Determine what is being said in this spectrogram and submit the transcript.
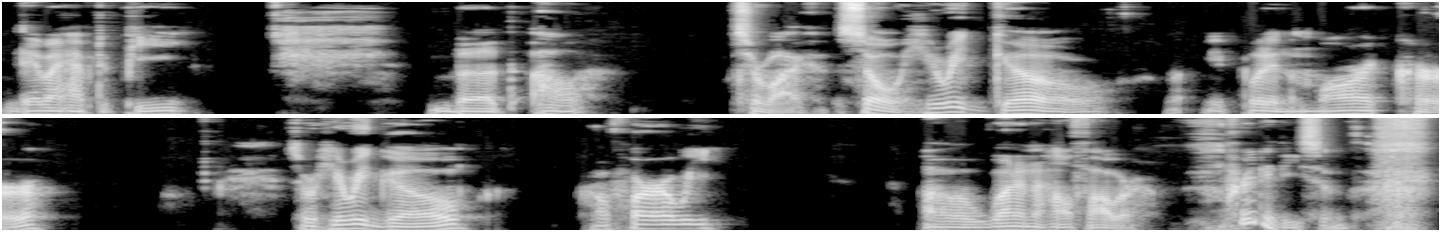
They might have to pee, but I'll survive. So here we go. Let me put in a marker. So here we go. How far are we? Oh, one and a half hour. Pretty decent.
